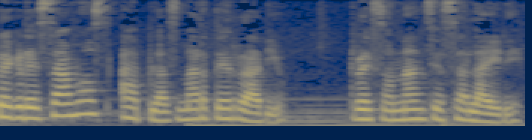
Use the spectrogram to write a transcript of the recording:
Regresamos a Plasmarte Radio. Resonancias al aire.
